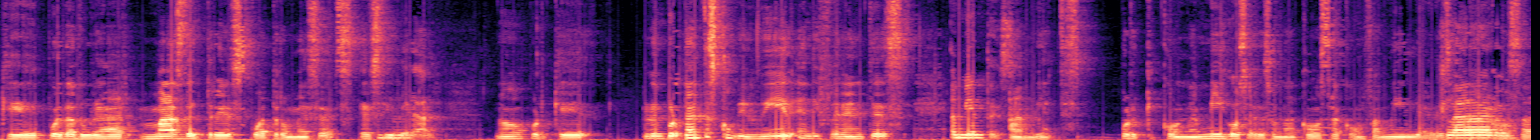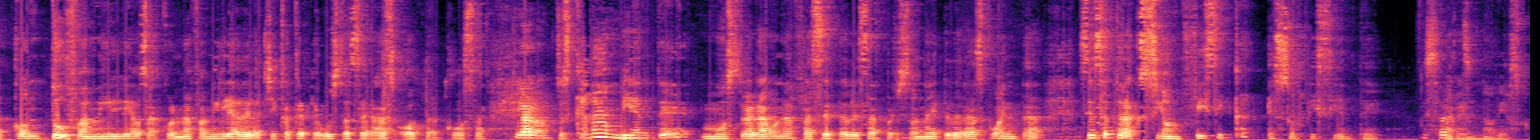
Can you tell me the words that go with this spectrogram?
que pueda durar más de tres, cuatro meses es ideal, ¿no? Porque lo importante es convivir en diferentes Ambientes. ambientes. Porque con amigos eres una cosa, con familia eres Claro. otra cosa, con tu familia, o sea, con la familia de la chica que te gusta serás otra cosa. Claro. Entonces, cada ambiente mostrará una faceta de esa persona y te darás cuenta si esa atracción física es suficiente Exacto. para el noviazgo.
